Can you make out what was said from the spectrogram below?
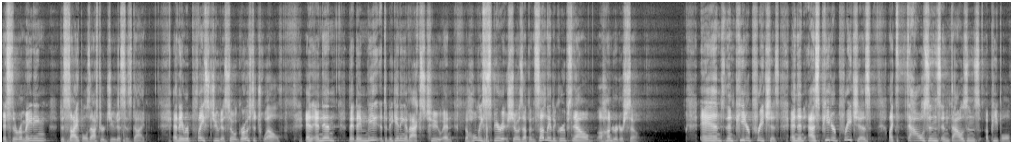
It's the remaining disciples after Judas has died. And they replace Judas, so it grows to 12. And, and then they, they meet at the beginning of Acts 2, and the Holy Spirit shows up, and suddenly the group's now 100 or so. And then Peter preaches. And then as Peter preaches, like thousands and thousands of people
